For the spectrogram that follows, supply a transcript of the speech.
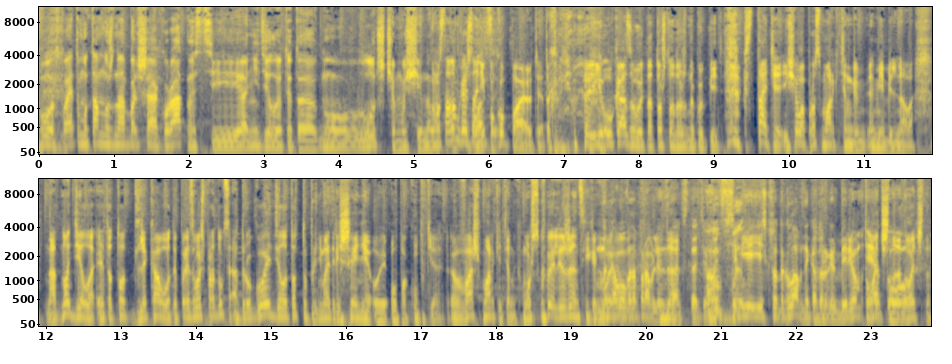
Вот, поэтому там нужна большая аккуратность, и они они делают это, ну, лучше, чем мужчины. Ну, в основном, конечно, они покупают, я так понимаю, или указывают на то, что нужно купить. Кстати, еще вопрос маркетинга мебельного. Одно дело это тот, для кого ты производишь продукцию, а другое дело тот, кто принимает решение о, о покупке. Ваш маркетинг, мужской или женский? На кого вы направлены, да, кстати. А В вы- семье есть кто-то главный, который говорит, берем Точно, эту. точно.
